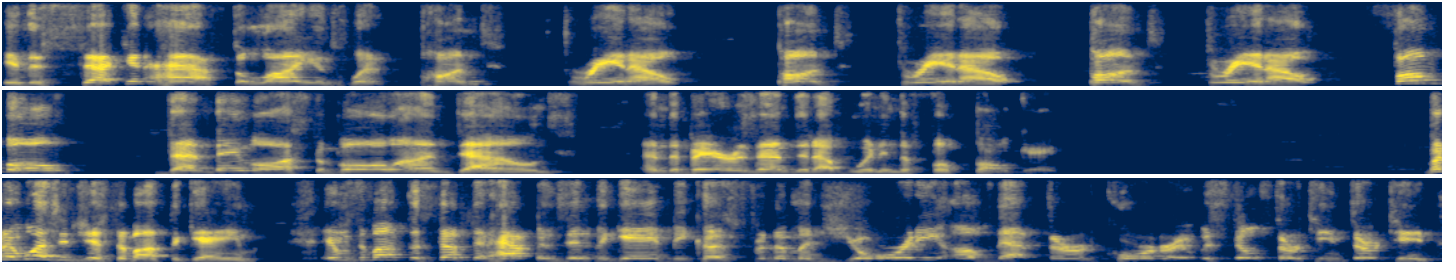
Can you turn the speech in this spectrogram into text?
In the second half, the Lions went punt, three and out, punt, three and out, punt, three and out, fumble. Then they lost the ball on downs, and the Bears ended up winning the football game. But it wasn't just about the game. It was about the stuff that happens in the game because for the majority of that third quarter, it was still 13 13.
